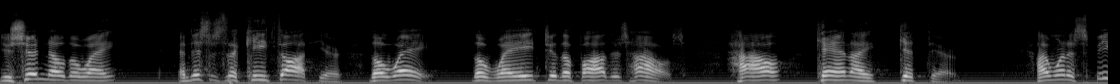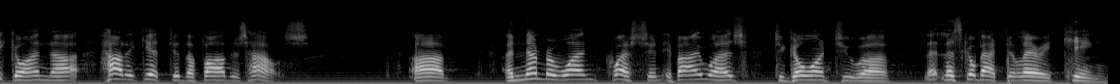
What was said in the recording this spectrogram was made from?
You should know the way. And this is the key thought here the way, the way to the Father's house. How can I get there? I want to speak on uh, how to get to the Father's house. Uh, a number one question, if I was to go on to, uh, let, us go back to Larry King.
